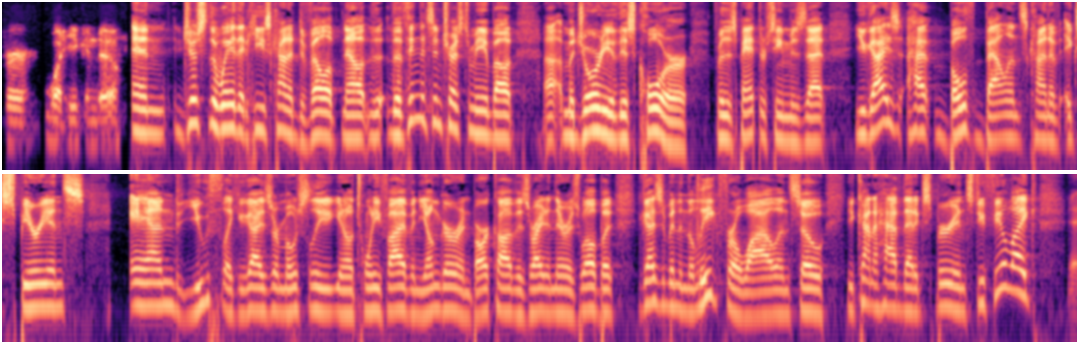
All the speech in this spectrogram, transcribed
for what he can do. And just the way that he's kind of developed now, the, the thing that's interesting to me about uh, a majority of this core for this Panthers team is that you guys have both balanced kind of experience and youth. Like you guys are mostly, you know, 25 and younger, and Barkov is right in there as well. But you guys have been in the league for a while, and so you kind of have that experience. Do you feel like eh,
